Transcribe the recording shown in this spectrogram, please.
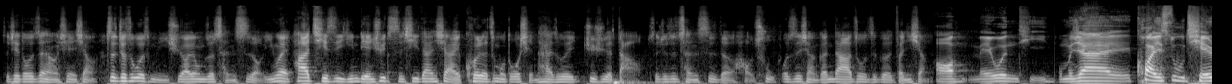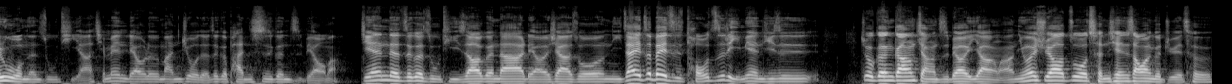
这些都是正常现象。这就是为什么你需要用这城市哦，因为它其实已经连续十七单下来亏了这么多钱，它还是会继续的打哦，这就是城市的好处。我只是想跟大家做这个分享。好，没问题。我们现在快速切入我们的主题啊，前面聊。了蛮久的这个盘势跟指标嘛，今天的这个主题是要跟大家聊一下，说你在这辈子投资里面，其实就跟刚刚讲的指标一样嘛，你会需要做成千上万个决策。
